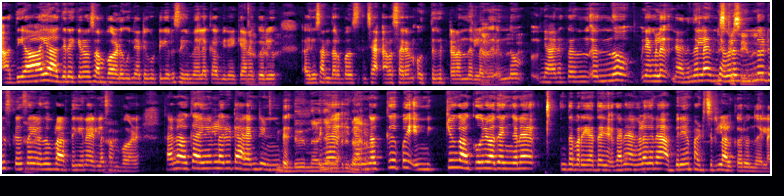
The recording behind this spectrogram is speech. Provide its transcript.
അതിയായി ആഗ്രഹിക്കുന്ന ഒരു സംഭവമാണ് കുഞ്ഞാറ്റുകുട്ടിക്ക് ഒരു സിനിമയിലൊക്കെ അഭിനയിക്കാനൊക്കെ ഒരു ഒരു സന്ദർഭം അവസരം ഒത്തു കിട്ടണം എന്നുള്ളത്. എന്നും ഞാനൊക്കെ എന്നും ഞങ്ങൾ ഞാനെന്നല്ല ഞങ്ങൾ ഇന്നും ഡിസ്കസ് ചെയ്യുന്നത് പ്രാർത്ഥിക്കാനായിട്ടുള്ള സംഭവമാണ്. കാരണം അവർക്ക് അതിനുള്ള ഒരു ടാലന്റ് ഉണ്ട്. പിന്നെ. ഞങ്ങൾക്ക് ഇപ്പൊ എനിക്കും കാക്കൂനും അതെങ്ങനെ എന്താ പറയാ കാരണം ഞങ്ങൾ അങ്ങനെ അഭിനയം പഠിച്ചിട്ടുള്ള ആൾക്കാരൊന്നും അല്ല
